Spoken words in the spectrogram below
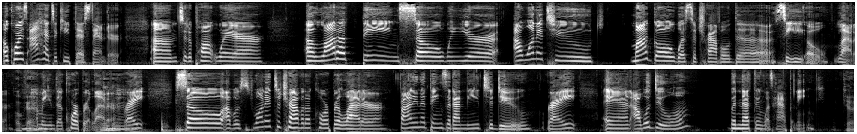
of course i had to keep that standard um, to the point where a lot of things so when you're i wanted to my goal was to travel the ceo ladder Okay. i mm-hmm. mean the corporate ladder mm-hmm. right so i was wanting to travel the corporate ladder finding the things that i need to do right and i would do them but nothing was happening okay.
